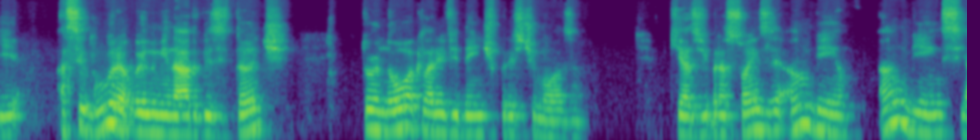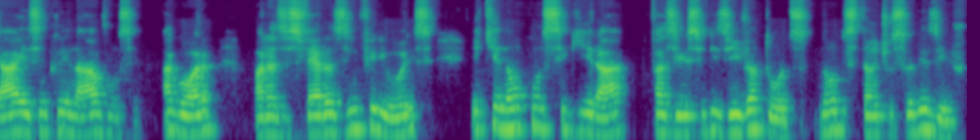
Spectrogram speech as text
E assegura o iluminado visitante, tornou a clarividente prestimosa, que as vibrações ambien ambienciais inclinavam-se agora para as esferas inferiores e que não conseguirá fazer-se visível a todos, não obstante o seu desejo.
